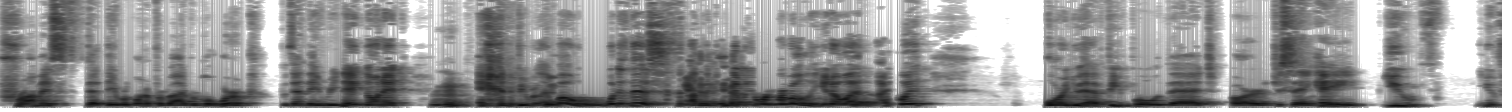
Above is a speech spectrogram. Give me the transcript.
promised that they were going to provide remote work, but then they reneged on it. Mm-hmm. And the people are like, whoa, what is this? I think we can work remotely. You know what? I quit. Or you have people that are just saying, "Hey, you've you've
